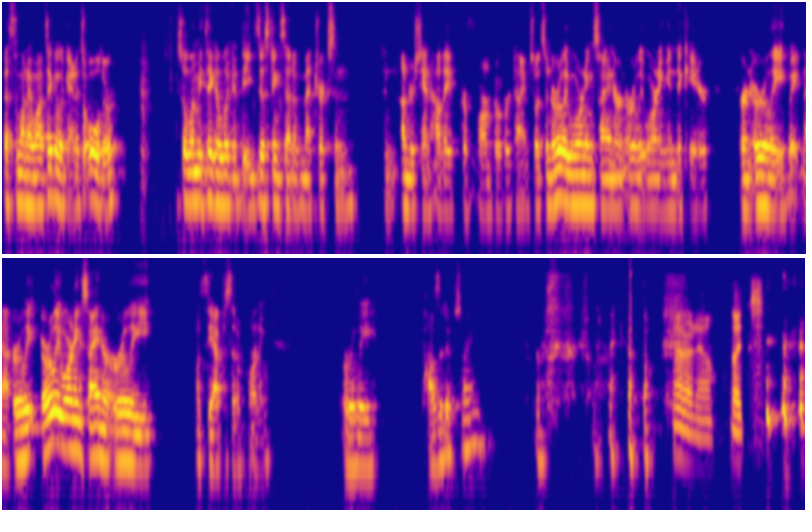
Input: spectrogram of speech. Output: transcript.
That's the one I want to take a look at. It's older. So let me take a look at the existing set of metrics and, and understand how they've performed over time. So it's an early warning sign or an early warning indicator or an early, wait, not early, early warning sign or early, what's the opposite of warning? Early positive sign? I don't know. I don't know. Let's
